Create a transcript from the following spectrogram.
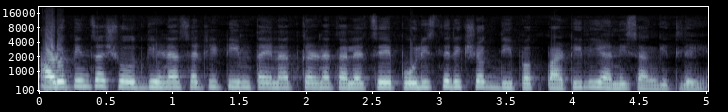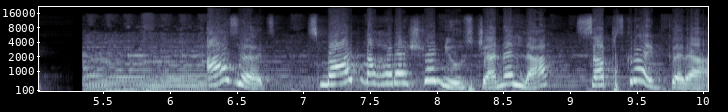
आरोपींचा शोध घेण्यासाठी टीम तैनात करण्यात आल्याचे पोलीस निरीक्षक दीपक पाटील यांनी सांगितले. आजच स्मार्ट महाराष्ट्र न्यूज चॅनलला सबस्क्राईब करा.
